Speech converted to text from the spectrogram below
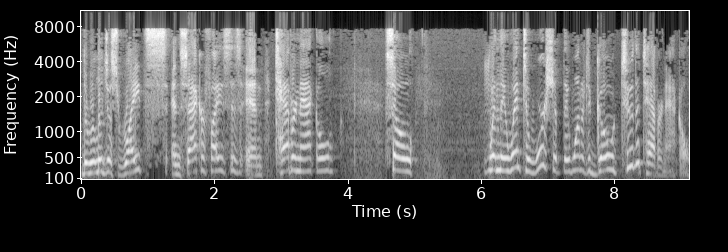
the religious rites and sacrifices and tabernacle. So when they went to worship, they wanted to go to the tabernacle.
